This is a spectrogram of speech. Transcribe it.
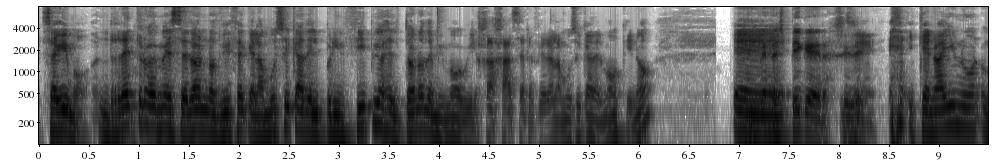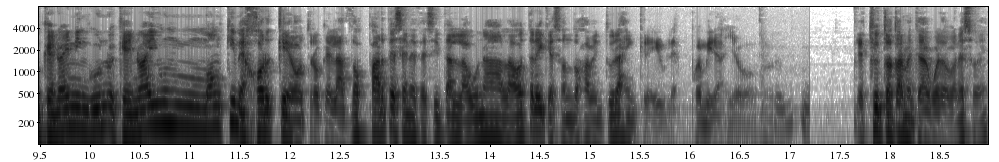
seguimos. Retro MS2 nos dice que la música del principio es el tono de mi móvil. Jaja, se refiere a la música del Monkey, ¿no? Eh, de speaker, sí, sí. Que no hay un que no hay ningún que no hay un monkey mejor que otro, que las dos partes se necesitan la una a la otra y que son dos aventuras increíbles. Pues mira, yo estoy totalmente de acuerdo con eso, ¿eh?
